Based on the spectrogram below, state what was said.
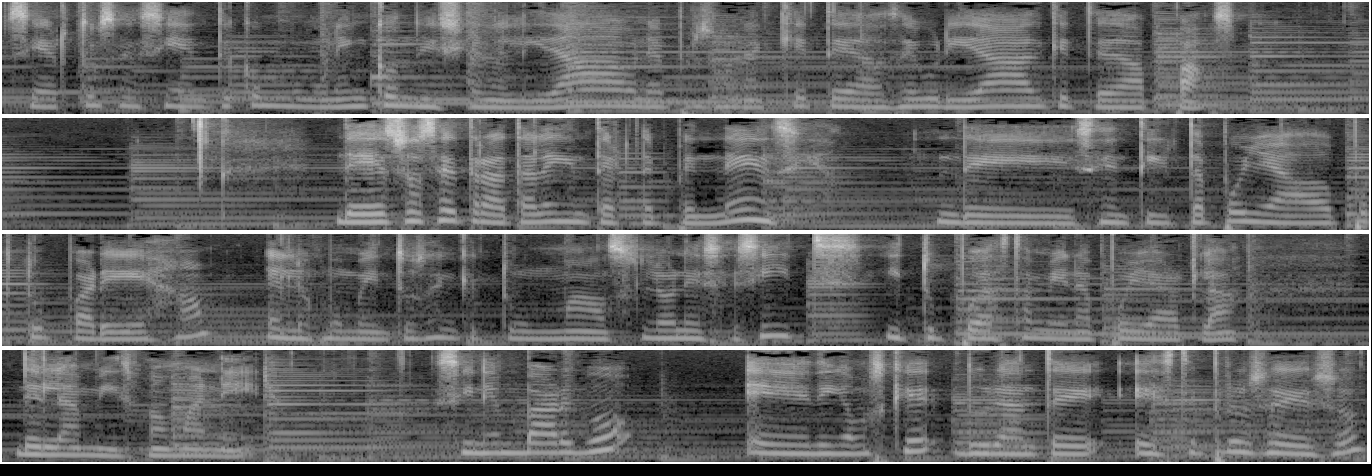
¿cierto? Se siente como una incondicionalidad, una persona que te da seguridad, que te da paz. De eso se trata la interdependencia, de sentirte apoyado por tu pareja en los momentos en que tú más lo necesites y tú puedas también apoyarla de la misma manera. Sin embargo, eh, digamos que durante este proceso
